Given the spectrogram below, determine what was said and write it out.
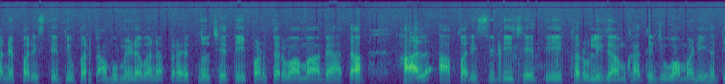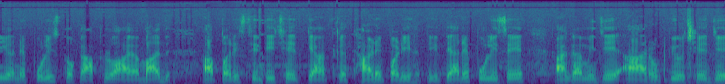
અને પરિસ્થિતિ ઉપર કાબુ મેળવવાના પ્રયત્નો છે તે પણ કરવામાં આવ્યા હતા. હાલ આ પરિસ્થિતિ છે તે કરોલી ગામ ખાતે જોવા મળી હતી અને પોલીસનો કાફલો આવ્યા બાદ આ પરિસ્થિતિ છે ક્યાંક થાળે પડી હતી. ત્યારે પોલીસે આગામી જે આ આરોપીઓ છે જે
